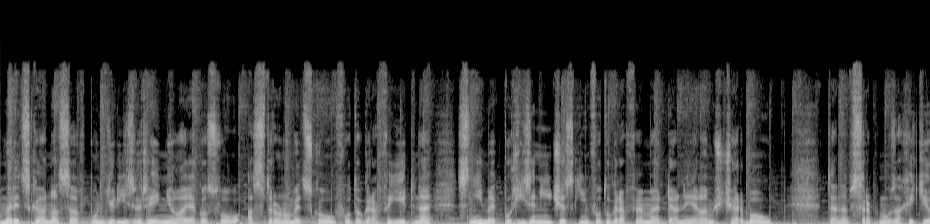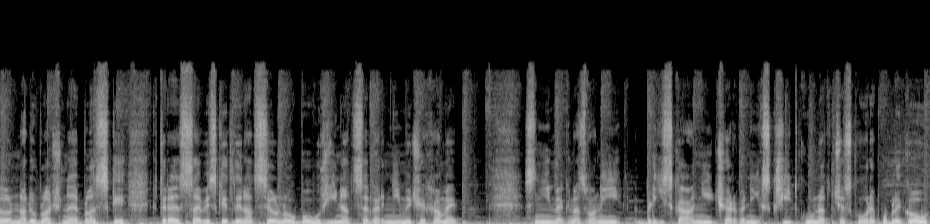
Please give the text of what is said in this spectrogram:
Americká NASA v pondělí zveřejnila jako svou astronomickou fotografii dne snímek pořízený českým fotografem Danielem Ščerbou. Ten v srpnu zachytil nadoblačné blesky, které se vyskytly nad silnou bouří nad severními Čechami. Snímek nazvaný Blízkání červených skřítků nad Českou republikou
